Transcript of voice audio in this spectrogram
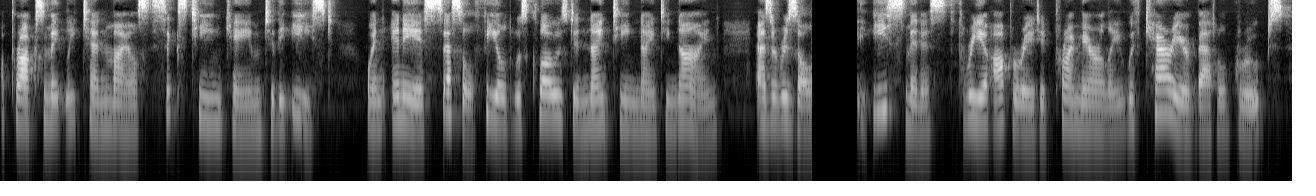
approximately 10 miles 16 came to the east, when NAS Cecil Field was closed in 1999. As a result, the East Sminnis 3 operated primarily with carrier battle groups,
